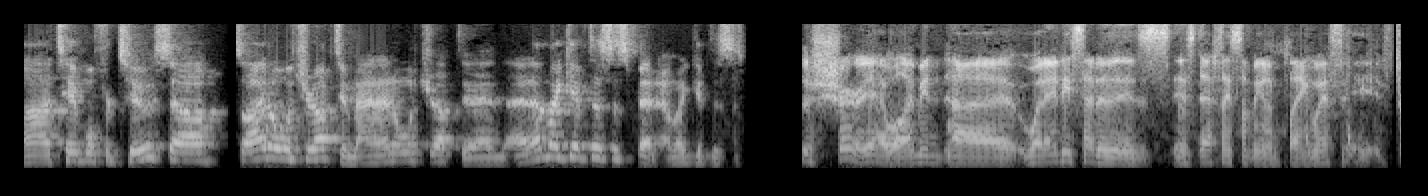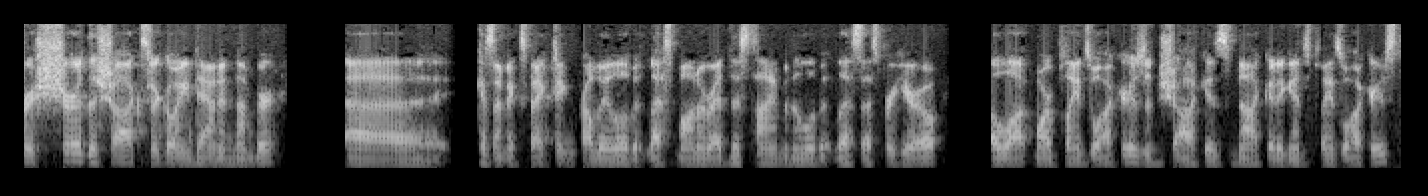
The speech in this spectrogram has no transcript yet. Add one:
uh, table for two. So so I know what you're up to, man. I know what you're up to, and, and I might give this a spin. I might give this a spin. Sure. Yeah. Well, I mean, uh, what Andy said is is definitely something I'm playing with. For sure, the shocks are going down in number because uh, I'm expecting probably a little bit less mono red this time and a little bit less Esper Hero. A lot more planeswalkers, and shock is not good against planeswalkers.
